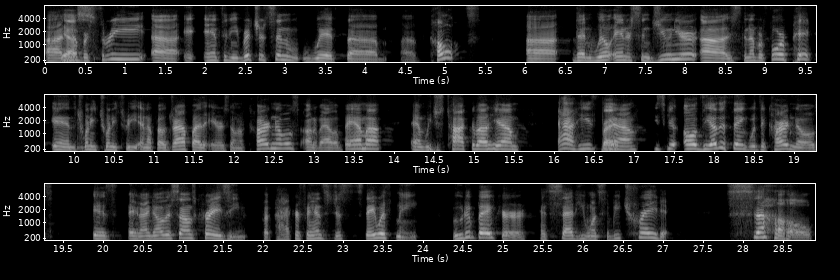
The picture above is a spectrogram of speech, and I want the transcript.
Uh, Number three, uh, Anthony Richardson with uh, uh, Colts. Uh, then Will Anderson Jr. Uh, is the number four pick in the 2023 NFL draft by the Arizona Cardinals out of Alabama. And we just talked about him. Yeah, he's Right. you know he's good. Oh, the other thing with the Cardinals is, and I know this sounds crazy, but Packer fans just stay with me. Budda Baker has said he wants to be traded. So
